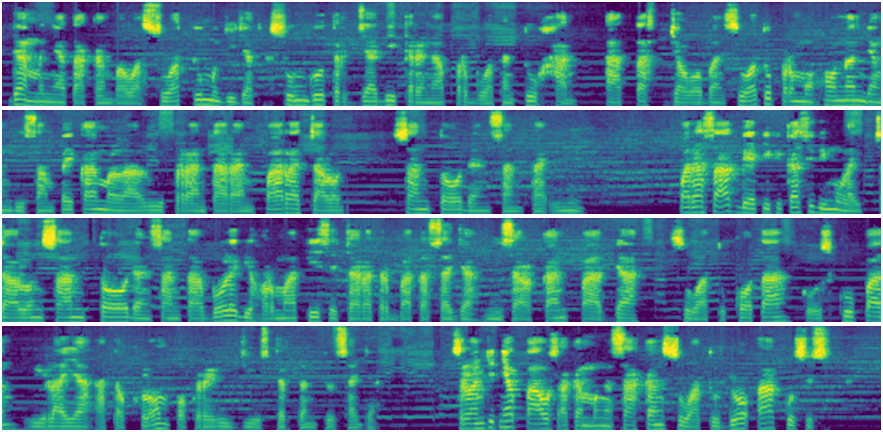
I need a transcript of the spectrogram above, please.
dan menyatakan bahwa suatu mujizat sungguh terjadi karena perbuatan Tuhan atas jawaban suatu permohonan yang disampaikan melalui perantaraan para calon santo dan santa ini. Pada saat beatifikasi dimulai, calon santo dan santa boleh dihormati secara terbatas saja, misalkan pada suatu kota, keuskupan, wilayah, atau kelompok religius tertentu saja. Selanjutnya, Paus akan mengesahkan suatu doa khusus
